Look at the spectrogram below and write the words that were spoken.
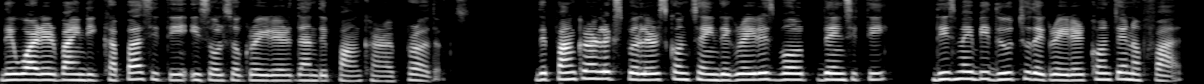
the water binding capacity is also greater than the palm kernel products. The palm kernel expellers contain the greatest bulk density. This may be due to the greater content of fat.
